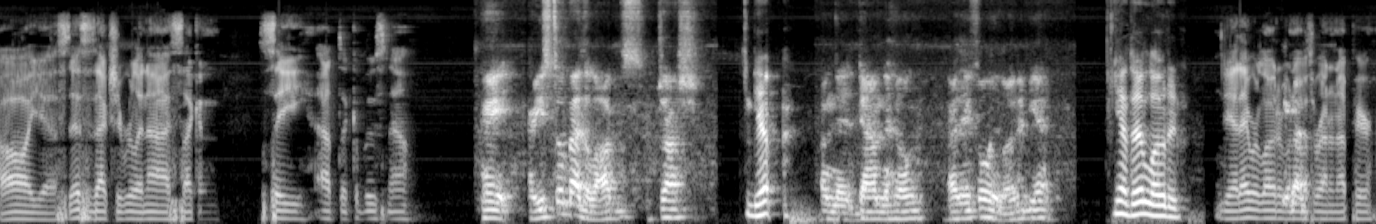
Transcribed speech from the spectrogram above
Oh yes, this is actually really nice. I can see out the caboose now. Hey, are you still by the logs, Josh? yep. On the down the hill? Are they fully loaded yet? Yeah, they're loaded. Yeah, they were loaded when I was running up here.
